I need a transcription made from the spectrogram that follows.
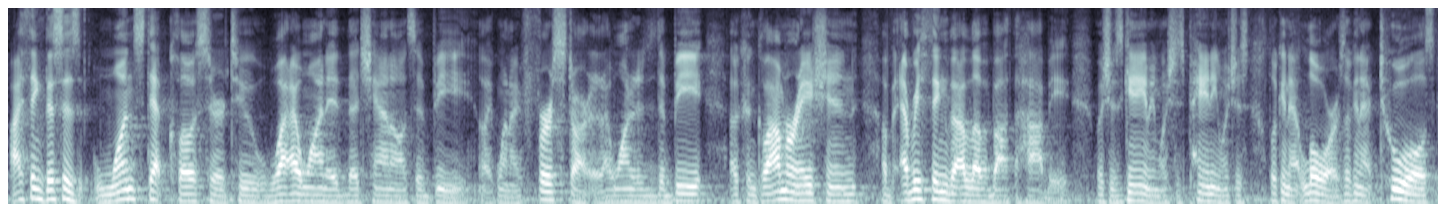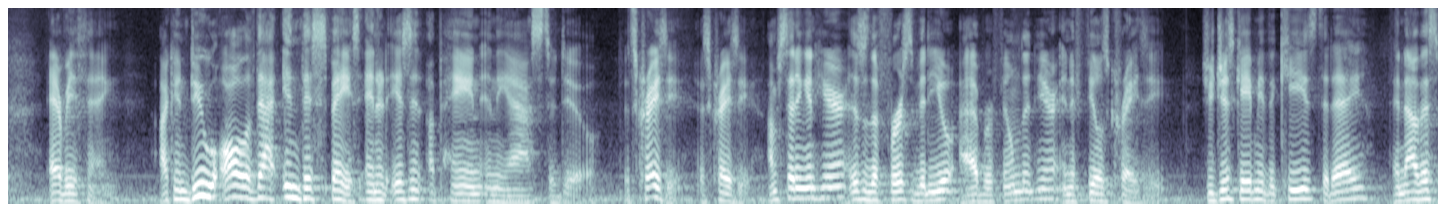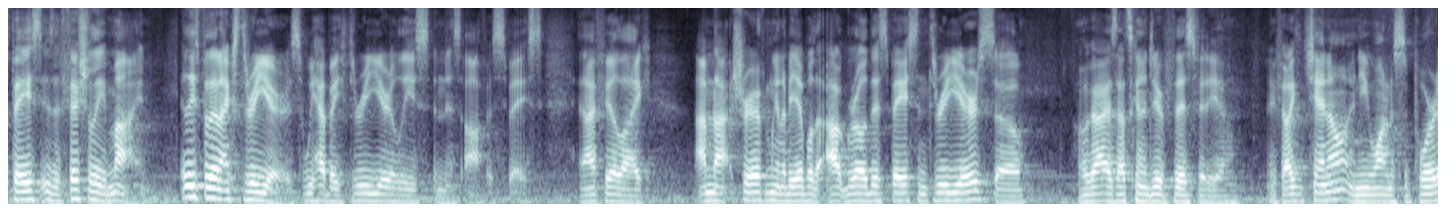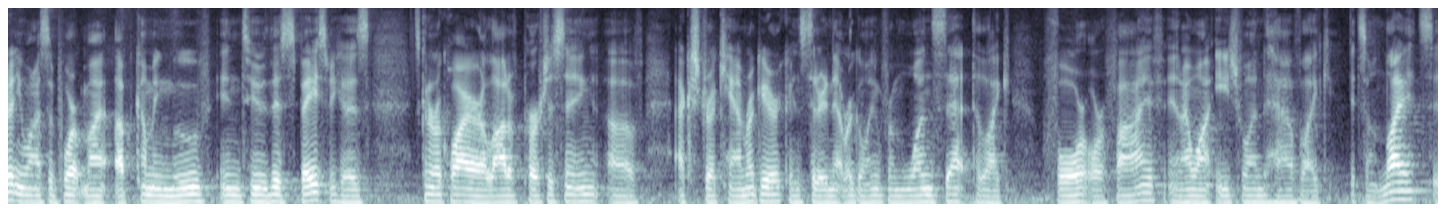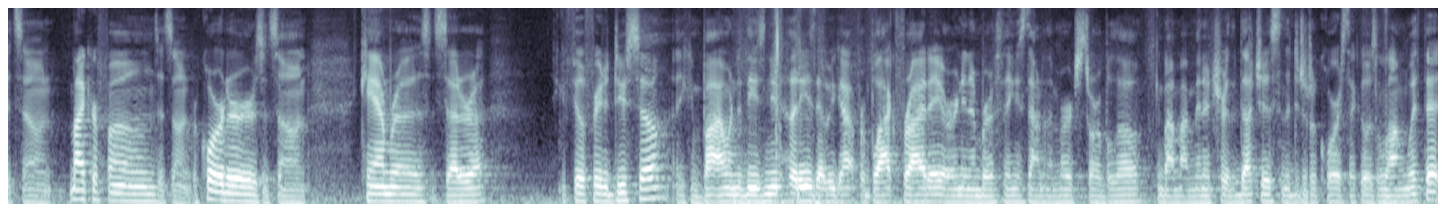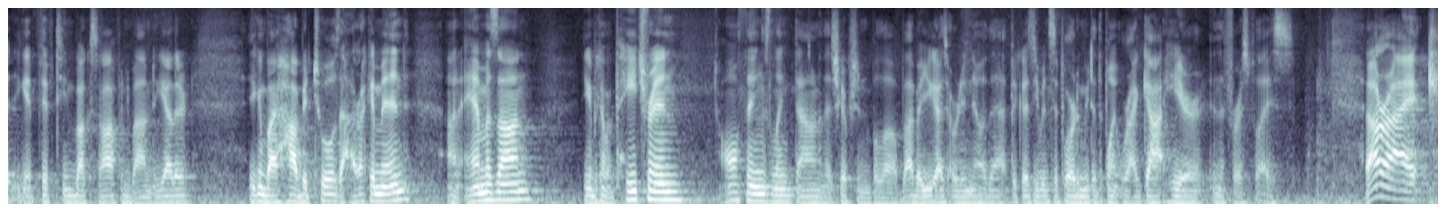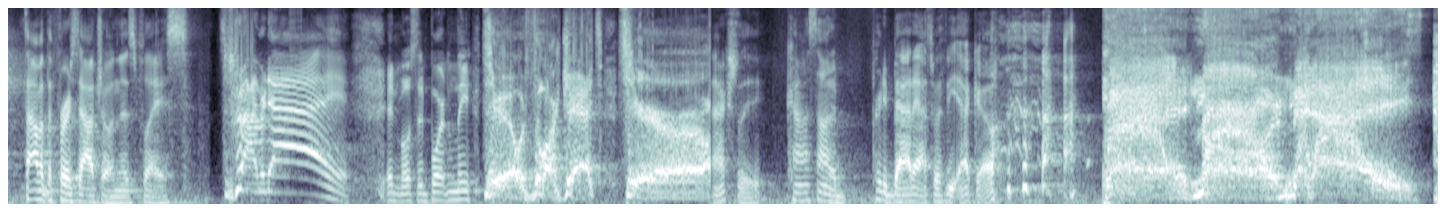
I think this is one step closer to what I wanted the channel to be. Like when I first started, I wanted it to be a conglomeration of everything that I love about the hobby, which is gaming, which is painting, which is looking at lures, looking at tools, everything. I can do all of that in this space and it isn't a pain in the ass to do. It's crazy, it's crazy. I'm sitting in here, this is the first video I ever filmed in here and it feels crazy. She just gave me the keys today, and now this space is officially mine, at least for the next three years. We have a three-year lease in this office space, and I feel like I'm not sure if I'm gonna be able to outgrow this space in three years, so, well guys, that's gonna do it for this video. If you like the channel and you want to support it, you want to support my upcoming move into this space because it's going to require a lot of purchasing of extra camera gear considering that we're going from one set to like four or five, and I want each one to have like its own lights, its own microphones, its own recorders, its own cameras, etc. You can feel free to do so. You can buy one of these new hoodies that we got for Black Friday or any number of things down in the merch store below. You can buy my miniature, the Duchess, and the digital course that goes along with it. You get 15 bucks off when you buy them together. You can buy hobby tools that I recommend on Amazon. You can become a patron. All things linked down in the description below. But I bet you guys already know that because you've been supporting me to the point where I got here in the first place. All right, time about the first outro in this place. Subscribe or die! And most importantly, don't forget to... Actually, kind of sounded pretty badass with the echo.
